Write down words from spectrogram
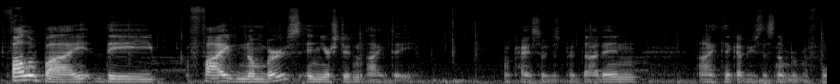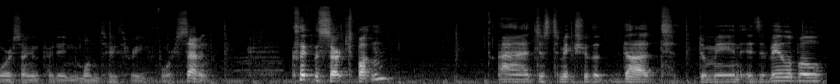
followed by the five numbers in your student ID. Okay, so just put that in. I think I've used this number before, so I'm going to put in one, two, three, four, seven. Click the search button uh, just to make sure that that domain is available,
